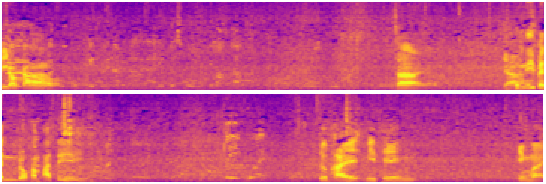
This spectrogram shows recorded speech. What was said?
499ใช่อย่าพรุ่งนี้เป็นเวลคัมพาร์ตี้เซอร์ไพรส์มีเพลง เพลงใหม่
